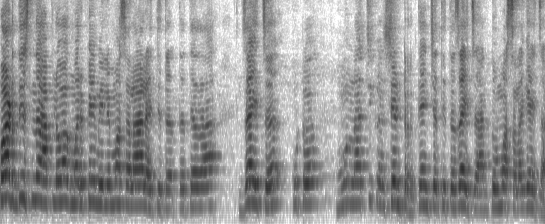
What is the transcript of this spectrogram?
पाठदिसनं आपलं वाघमारी फॅमिली मसाला आलाय तिथं. तर त्याला जायचं कुठं? Munna chicken centre. त्यांच्या तिथं जायचं आणि तो मसाला घ्यायचा.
